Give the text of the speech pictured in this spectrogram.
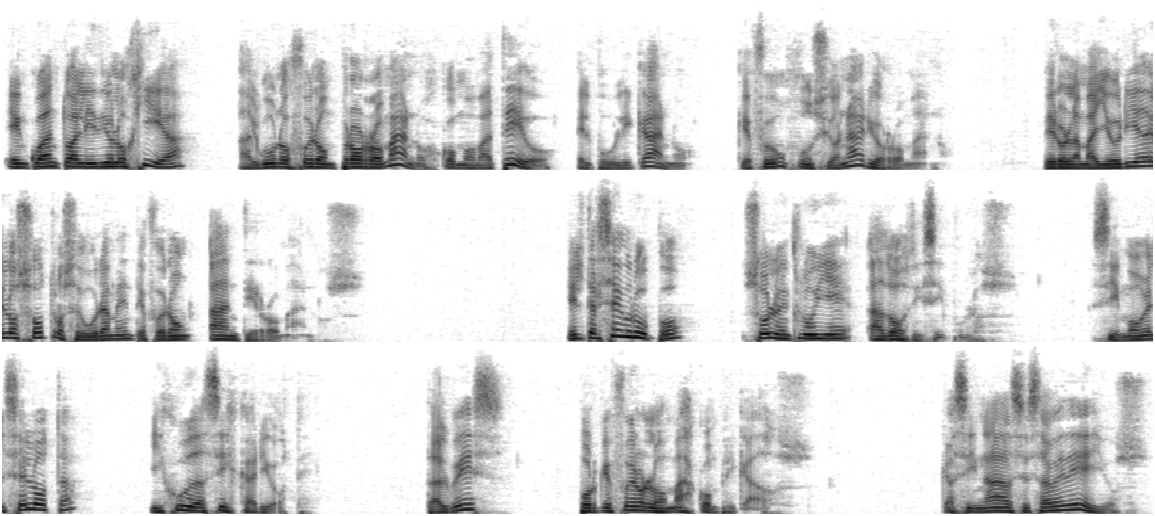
En cuanto a la ideología, algunos fueron pro-romanos, como Mateo, el publicano, que fue un funcionario romano, pero la mayoría de los otros seguramente fueron anti-romanos. El tercer grupo solo incluye a dos discípulos. Simón el Celota y Judas Iscariote. Tal vez porque fueron los más complicados. Casi nada se sabe de ellos.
